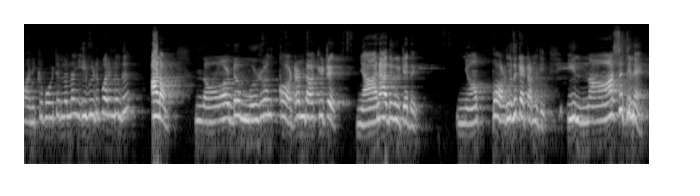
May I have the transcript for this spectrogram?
പണിക്ക് പോയിട്ടില്ലല്ലോ ഈ വീട് പറയുന്നത് ആണോ? നാട് മുഴുവൻ കട ഉണ്ടാക്കിയിട്ട് ഞാനാ അത് വീട്ടിയത്. ഞാൻ പറഞ്ഞത് കേട്ടാ മതി. ഈ നാശത്തിനെ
